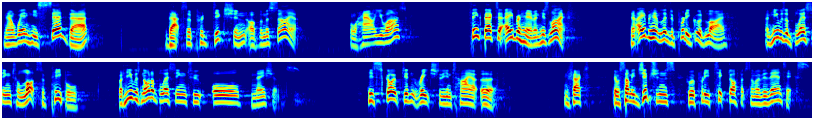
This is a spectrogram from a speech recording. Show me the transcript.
Now, when he said that, that's a prediction of the Messiah. Well, how, you ask? Think back to Abraham and his life. Now, Abraham lived a pretty good life, and he was a blessing to lots of people, but he was not a blessing to all nations. His scope didn't reach to the entire earth. In fact, there were some Egyptians who were pretty ticked off at some of his antics.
